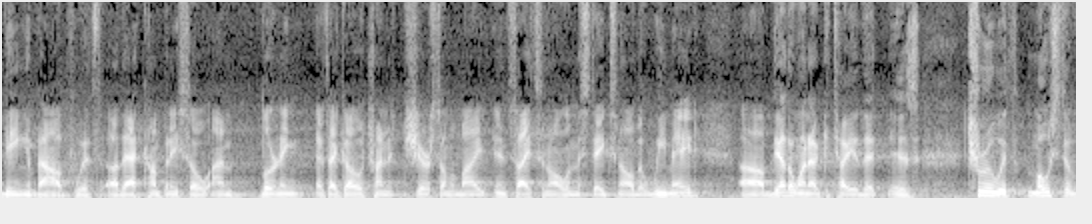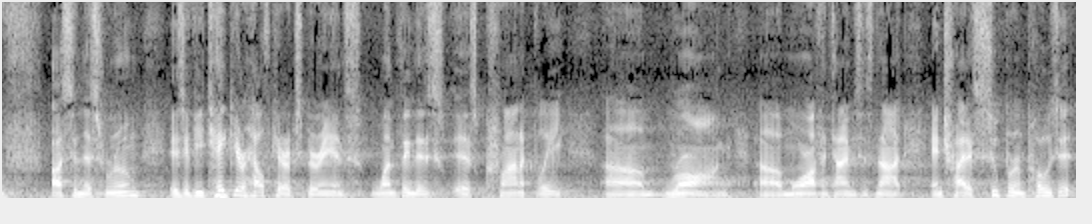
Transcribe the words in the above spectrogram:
being involved with uh, that company. So I'm learning as I go, trying to share some of my insights and all the mistakes and all that we made. Uh, the other one I could tell you that is true with most of us in this room is if you take your healthcare experience, one thing that is, is chronically um, wrong, uh, more oftentimes is not, and try to superimpose it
